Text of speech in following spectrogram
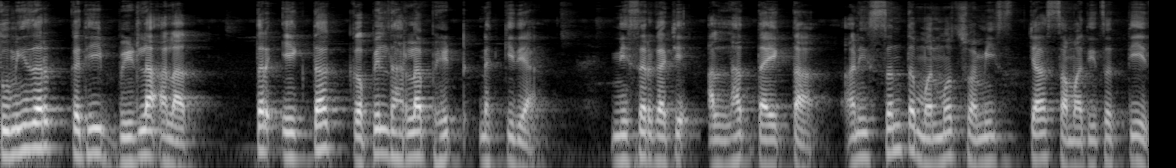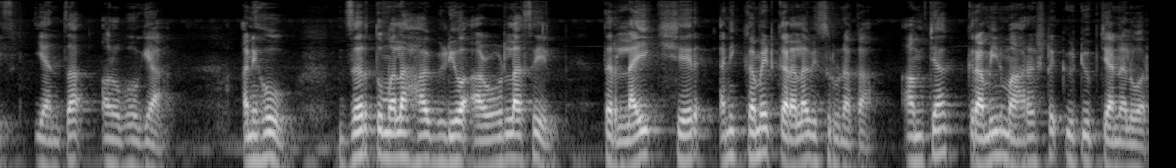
तुम्ही जर कधी बीडला आलात तर एकदा कपिलधारला भेट नक्की द्या. निसर्गाची आल्हाददायकता आणि संत मनमोहन स्वामीच्या समाधीचं तेज यांचा अनुभव घ्या. आणि हो जर तुम्हाला हा व्हिडिओ आवडला असेल तर लाईक शेअर आणि कमेंट करायला विसरू नका आमच्या ग्रामीण महाराष्ट्र यूट्यूब चॅनलवर.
